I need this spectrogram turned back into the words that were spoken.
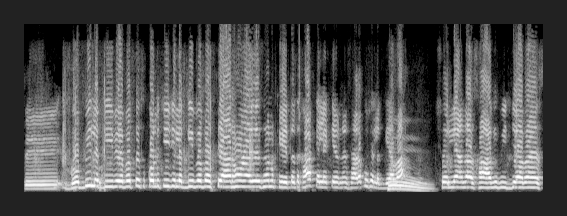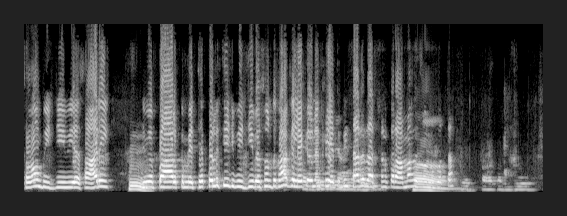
ਤੇ ਗੋਭੀ ਲੱਗੀ ਵੇ ਪੁੱਤ ਕੁੱਲ ਚੀਜ਼ ਲੱਗੀ ਵੇ ਬਸ ਤਿਆਰ ਹੋਣ ਵਾਲੇ ਸਾਨੂੰ ਖੇਤ ਦਿਖਾ ਕੇ ਲੈ ਕੇ ਉਹਨੇ ਸਾਰਾ ਕੁਝ ਲੱਗਿਆ ਵਾ। ਹੂੰ। ਛੋਲਿਆਂ ਦਾ ਸਾਗ ਬੀਜਿਆ ਵਾ ਸਰੋਂ ਬੀਜੀ ਵੀ ਆ ਸਾਰੀ। ਹੂੰ। ਜਿਵੇਂ ਪਾਲਕ ਮੇਥੇ ਕੁੱਲ ਚੀਜ਼ ਬੀਜੀ ਵੇ ਸਾਨੂੰ ਦਿਖਾ ਕੇ ਲੈ ਕੇ ਉਹਨੇ ਖੇਤ ਵੀ ਸਾਰੇ ਦਰਸ਼ਨ ਕਰਾਵਾਂਗੇ ਤੁਹਾਨੂੰ ਹਾਂ। ਪੁੱਤ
